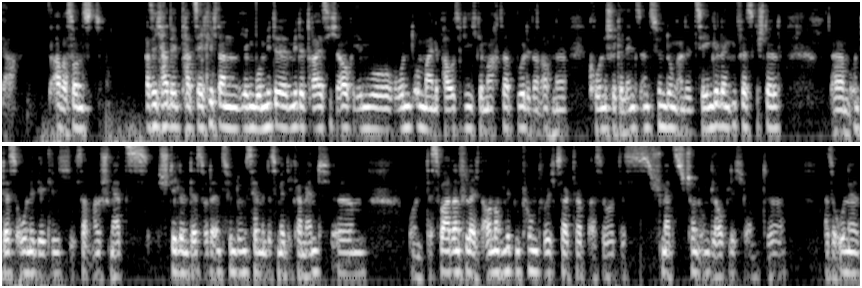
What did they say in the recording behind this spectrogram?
ja, aber sonst, also ich hatte tatsächlich dann irgendwo Mitte, Mitte 30 auch irgendwo rund um meine Pause, die ich gemacht habe, wurde dann auch eine chronische Gelenksentzündung an den Zehengelenken festgestellt. Ähm, und das ohne wirklich, ich sag mal, schmerzstillendes oder entzündungshemmendes Medikament. Ähm, und das war dann vielleicht auch noch mit ein Punkt, wo ich gesagt habe, also das schmerzt schon unglaublich. Und äh, also ohne,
